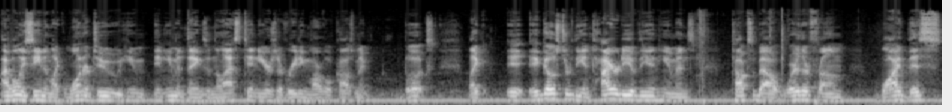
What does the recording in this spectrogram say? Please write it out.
I've only seen in like one or two hum, Inhuman things in the last ten years of reading Marvel Cosmic books. Like it, it goes through the entirety of the Inhumans, talks about where they're from, why this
